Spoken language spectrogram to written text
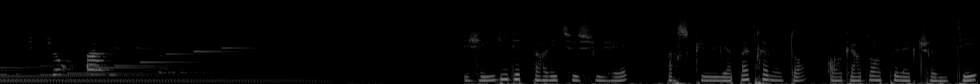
des étudiants par des J'ai eu l'idée de parler de ce sujet parce qu'il n'y a pas très longtemps, en regardant un peu l'actualité,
